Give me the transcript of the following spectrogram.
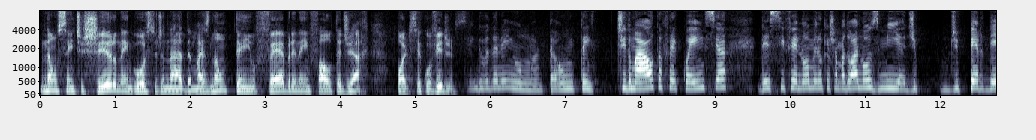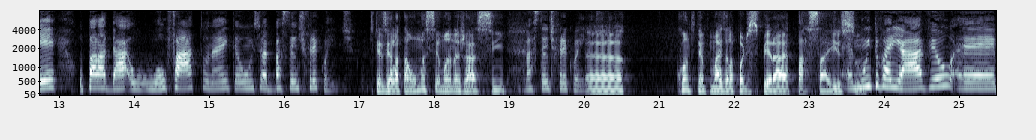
Não sente cheiro nem gosto de nada, mas não tenho febre nem falta de ar. Pode ser Covid? Sem dúvida nenhuma. Então, tem tido uma alta frequência desse fenômeno que é chamado anosmia, de, de perder o paladar, o, o olfato, né? Então, isso é bastante frequente. Quer dizer, ela está uma semana já assim. Bastante frequente. Uh, Quanto tempo mais ela pode esperar passar isso? É muito variável, é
